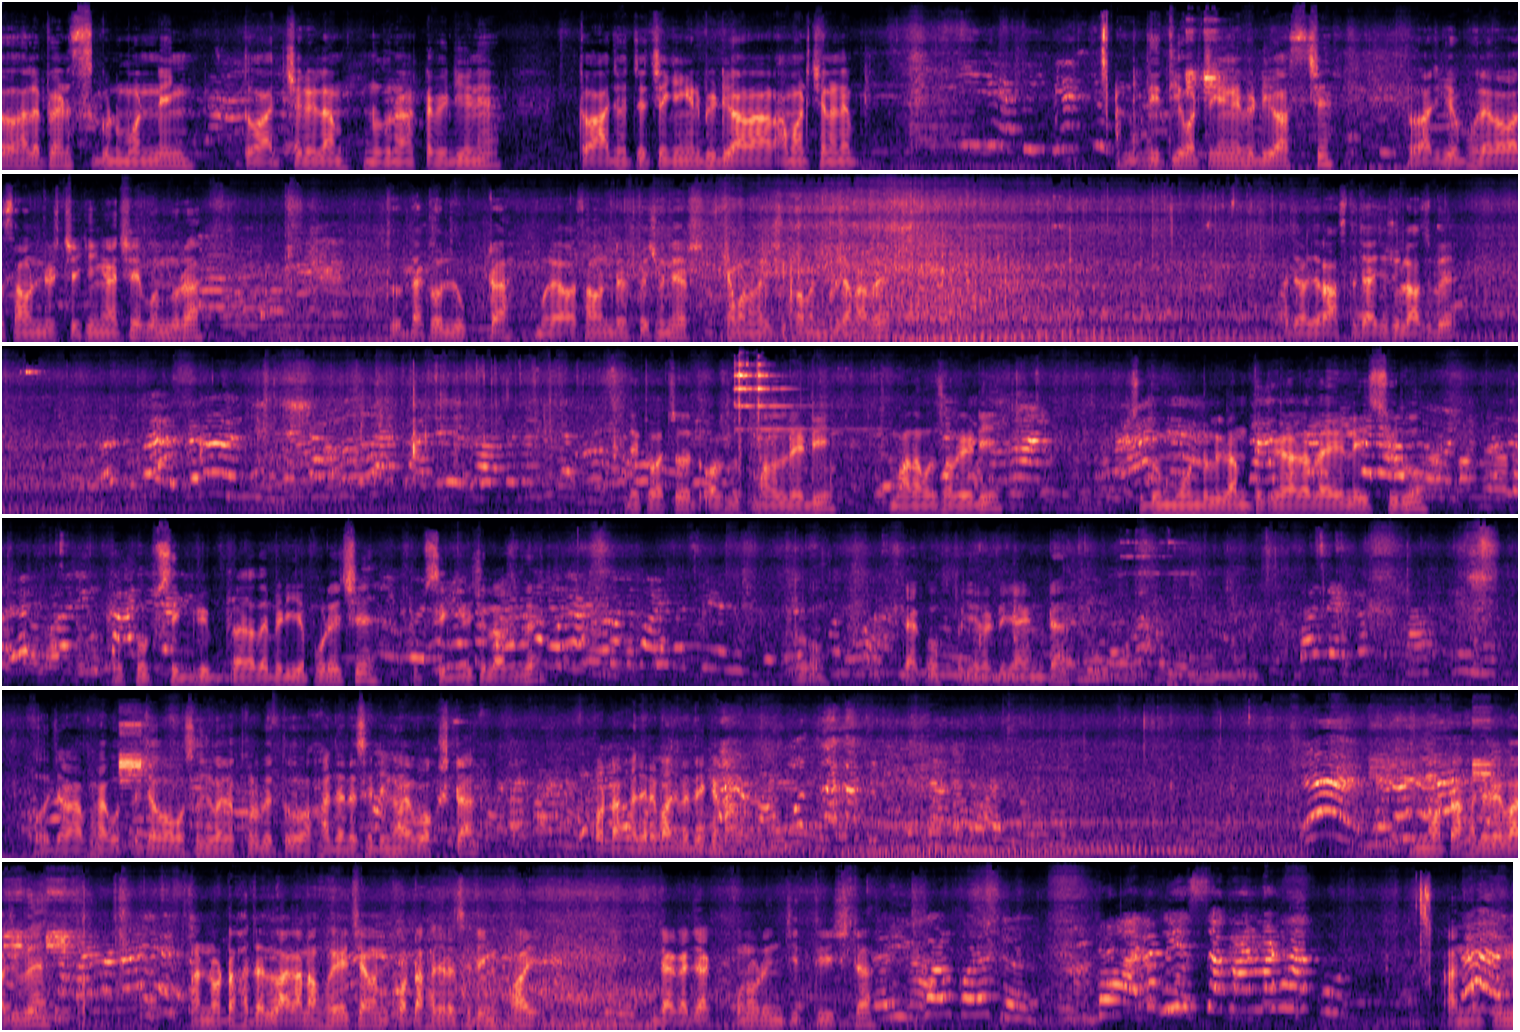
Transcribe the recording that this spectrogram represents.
তো hello friends good morning তো আজ চলে এলাম নতুন একটা ভিডিও নিয়ে। তো আজ হচ্ছে চেকিংয়ের ভিডিও আর আমার চ্যানেলে দ্বিতীয়বার চেকিংয়ের ভিডিও আসছে। তো আজকে ভোলে বাবা সাউন্ডের চেকিং আছে বন্ধুরা। তো দেখো লুকটা ভোলে বাবা সাউন্ডের পেছনের, কেমন হয়েছে কমেন্ট করে জানাবে। আর যারা যারা আসতে চাইছে চলে আসবে। দেখতে পাচ্ছ, মাল রেডি মালামাল সব রেডি শুধু মণ্ডল গ্রাম থেকে রাজাদা এলেই শুরু। তো খুব শীঘ্রই রাজাদা বেরিয়ে পড়েছে, খুব শীঘ্রই চলে আসবে। তো দেখো পেছনের ডিজাইনটা। ও যারা ভাড়া করতে চাও অবশ্যই যোগাযোগ করবে, তো হাজারে সেটিং হবে বক্সটা কটা হাজারে বাজবে দেখে নাও। নটা হাজারে বাজবে। আর নটা হাজার লাগানো হয়েছে, এখন কটা হাজারে সেটিং হয়? দেখা যাক, পনেরো ইঞ্চি তিরিশটা। আর নতুন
